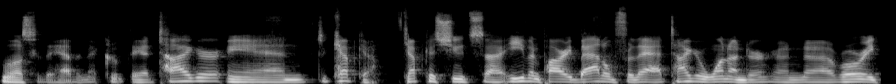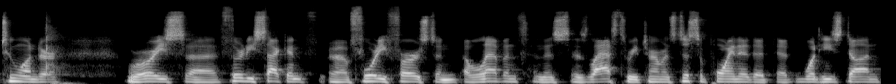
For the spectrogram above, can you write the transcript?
who else did they have in that group? They had Tiger and Koepka. Koepka shoots uh, even par. He battled for that. Tiger one under and uh, Rory two under. Rory's uh, 32nd, uh, 41st, and 11th in his, his last three tournaments. Disappointed at, at what he's done.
